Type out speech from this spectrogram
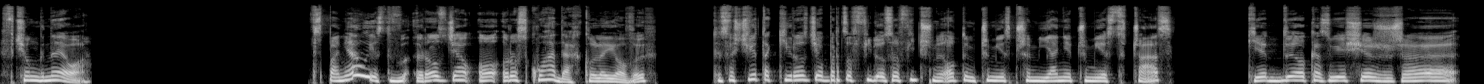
wciągnęła. Wspaniały jest rozdział o rozkładach kolejowych. To jest właściwie taki rozdział bardzo filozoficzny o tym, czym jest przemijanie, czym jest czas, kiedy okazuje się, że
